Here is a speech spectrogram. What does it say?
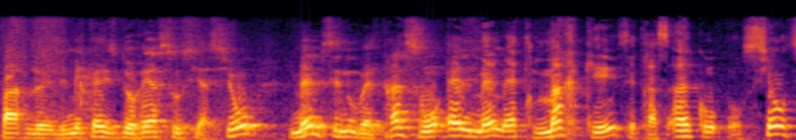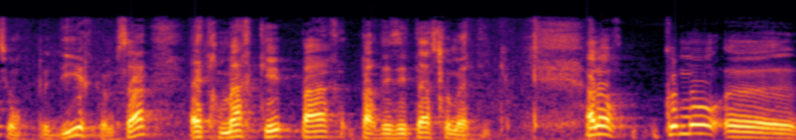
par les mécanismes de réassociation, même ces nouvelles traces vont elles-mêmes être marquées, ces traces inconscientes, si on peut dire comme ça, être marquées par, par des états somatiques. Alors, comment euh,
